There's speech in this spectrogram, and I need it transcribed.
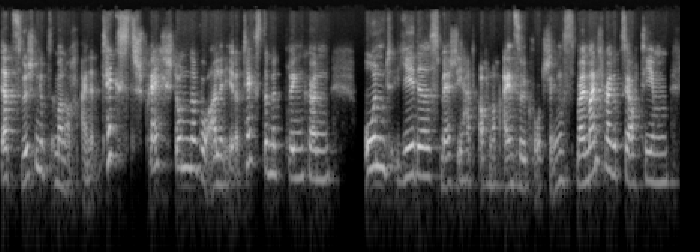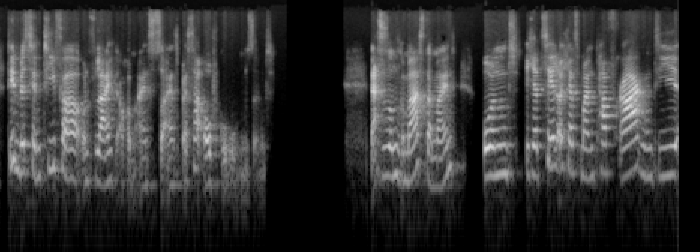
Dazwischen gibt es immer noch eine Textsprechstunde, wo alle ihre Texte mitbringen können. Und jede Smashy hat auch noch Einzelcoachings, weil manchmal gibt es ja auch Themen, die ein bisschen tiefer und vielleicht auch im 1 zu 1 besser aufgehoben sind. Das ist unsere Mastermind. Und ich erzähle euch jetzt mal ein paar Fragen, die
